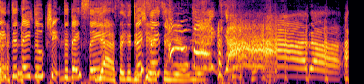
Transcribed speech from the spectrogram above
Wait, did they do? Che- did they sing? Yes, they did do They Cheers sang- to You. Oh my god!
